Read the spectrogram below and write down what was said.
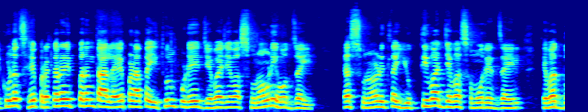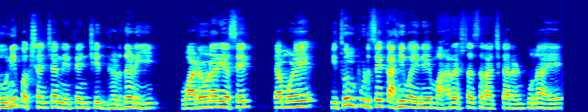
एकूणच हे प्रकरण इथपर्यंत आलंय पण आता इथून पुढे जेव्हा जेव्हा सुनावणी होत जाईल त्या सुनावणीतला युक्तिवाद जेव्हा समोर येत जाईल तेव्हा दोन्ही पक्षांच्या नेत्यांची धडधड ही वाढवणारी असेल. त्यामुळे इथून पुढचे काही महिने महाराष्ट्राचं राजकारण पुन्हा हे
